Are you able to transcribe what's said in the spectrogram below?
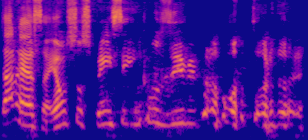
tá nessa. É um suspense, inclusive, para o autor do,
